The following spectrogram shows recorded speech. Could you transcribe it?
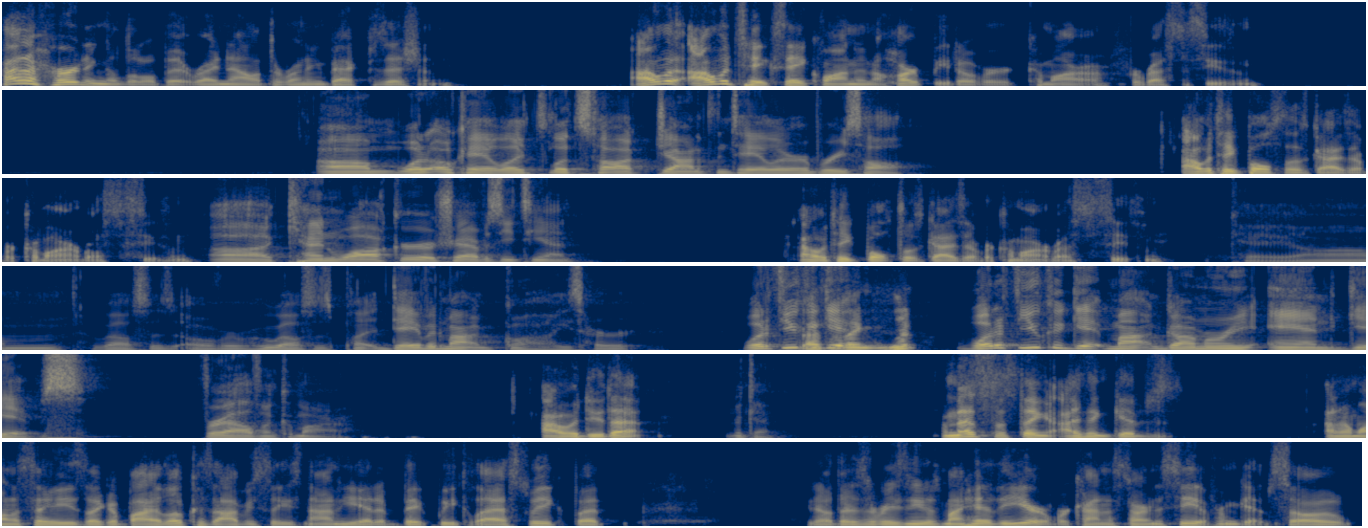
kind of hurting a little bit right now at the running back position. I would I would take Saquon in a heartbeat over Kamara for rest of season. Um, what? Okay, let's let's talk Jonathan Taylor or Breece Hall. I would take both of those guys over Kamara rest of the season. Uh, Ken Walker or Travis Etienne. I would take both those guys over Kamara rest of the season. Okay. Um, who else is over? Who else is playing? David Mont. Oh, he's hurt. What if you could That's get? What if you could get Montgomery and Gibbs for Alvin Kamara? I would do that. Okay. And that's the thing. I think Gibbs. I don't want to say he's like a buy low because obviously he's not. He had a big week last week, but you know, there's a reason he was my hit of the year. We're kind of starting to see it from Gibbs. So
